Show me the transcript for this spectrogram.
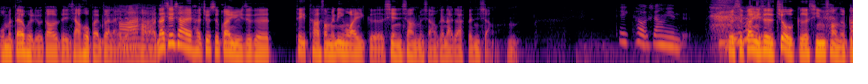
我们待会留到等一下后半段来聊，好啊。好啊，那接下来还就是关于这个。TikTok 上面另外一个现象，你们想要跟大家分享？嗯，TikTok 上面的。就是关于这旧歌新创的部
